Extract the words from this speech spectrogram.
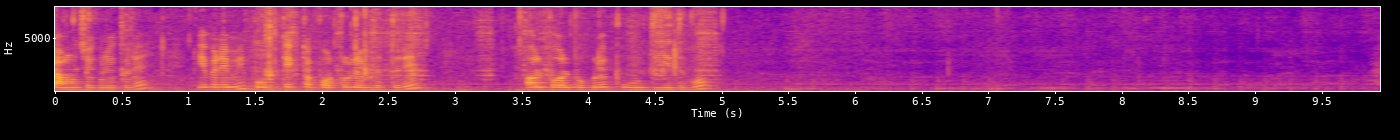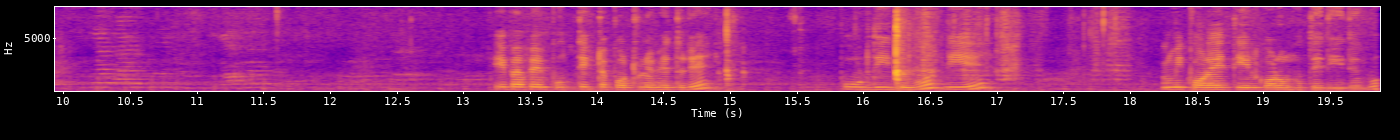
চামচে করে করে। এবারে আমি প্রত্যেকটা পটলের ভেতরে অল্প অল্প করে পুর দিয়ে দেবো। এভাবে প্রত্যেকটা পটলের ভেতরে পুর দিয়ে দেবো, দিয়ে আমি কড়াই তেল গরম হতে দিয়ে দেবো।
